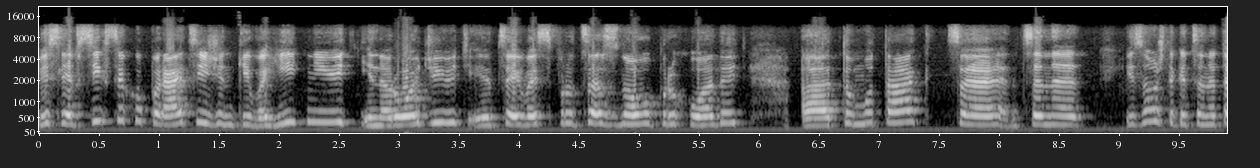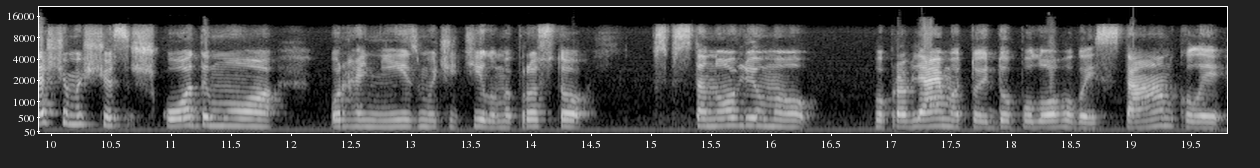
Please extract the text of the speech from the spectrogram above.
після всіх цих операцій жінки вагітніють і народжують, і цей весь процес знову проходить. А, тому так, це, це не і знову ж таки, це не те, що ми щось шкодимо організму чи тілу. Ми просто встановлюємо, поправляємо той допологовий стан, коли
